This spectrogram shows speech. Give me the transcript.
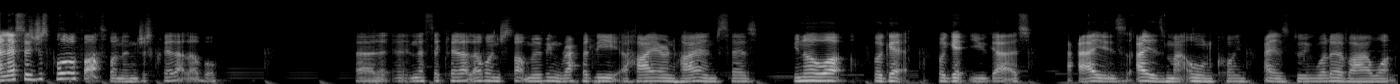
Unless they just pull a fast one and just clear that level. Uh, unless they clear that level and just start moving rapidly higher and higher and says you know what? Forget forget you guys. I is I is my own coin. I is doing whatever I want.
